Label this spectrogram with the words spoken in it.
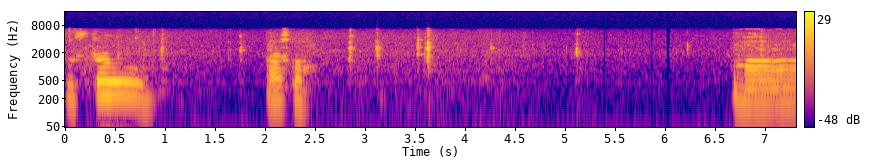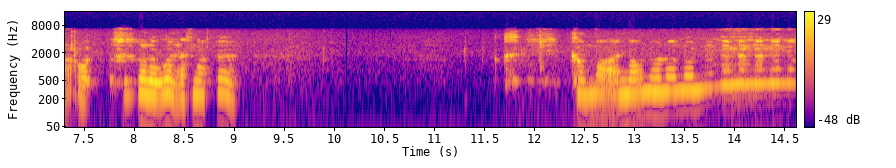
Let's go. Let's go. Come on. What? She's gonna win. That's not fair. Come on. No, no, no, no, no, no, no, no, no, no.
